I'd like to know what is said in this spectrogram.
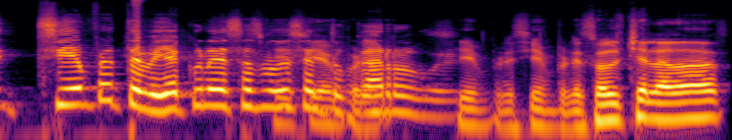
sí, Siempre te veía con una de esas Sí, madres en tu siempre, carro, güey. Siempre, siempre. Sol chelada,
